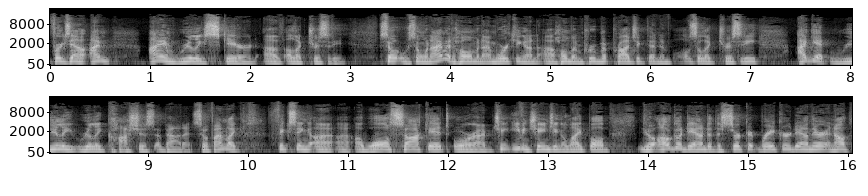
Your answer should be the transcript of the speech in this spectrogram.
For example, I'm I am really scared of electricity. So, so when I'm at home and I'm working on a home improvement project that involves electricity, I get really, really cautious about it. So if I'm like fixing a, a wall socket or I'm cha- even changing a light bulb, you know, I'll go down to the circuit breaker down there and I'll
